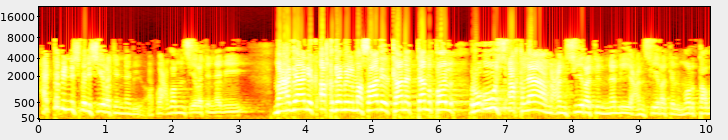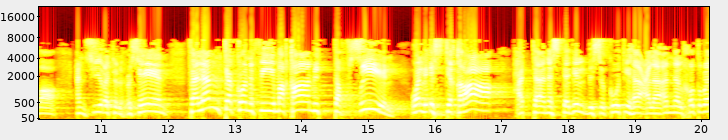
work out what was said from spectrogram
حتى بالنسبة لسيرة النبي. أكو أعظم من سيرة النبي؟ مع ذلك أقدم المصادر كانت تنقل رؤوس أقلام عن سيرة النبي عن سيرة المرتضى عن سيرة الحسين فلم تكن في مقام التفصيل والاستقراء حتى نستدل بسكوتها على أن الخطبة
